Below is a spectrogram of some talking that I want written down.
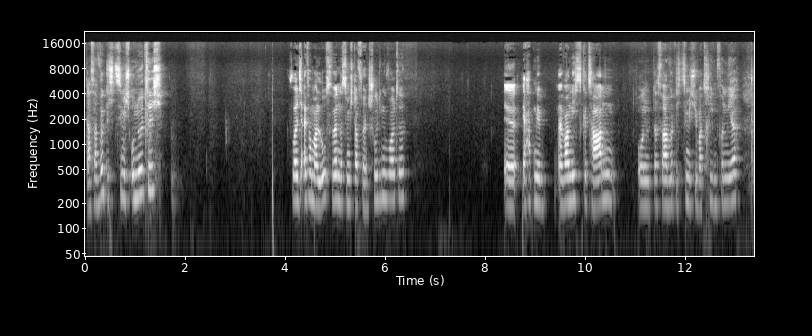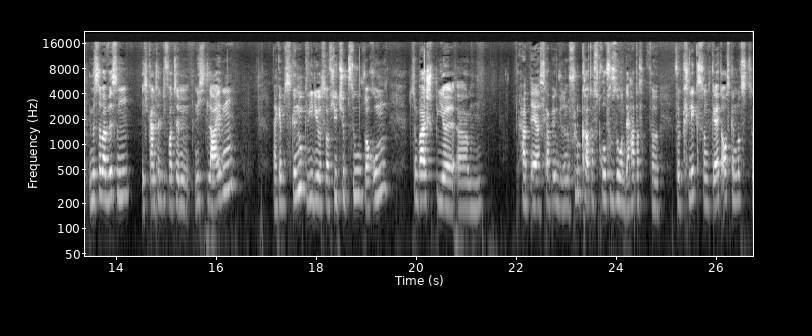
Das war wirklich ziemlich unnötig. Wollte ich einfach mal loswerden, dass ich mich dafür entschuldigen wollte. Äh, er hat mir einfach nichts getan und das war wirklich ziemlich übertrieben von mir. Ihr müsst aber wissen, ich kann 24 Tim nicht leiden. Da gibt es genug Videos auf YouTube zu, warum. Zum Beispiel ähm, hat er, es gab irgendwie so eine Flugkatastrophe so und er hat das für, für Klicks und Geld ausgenutzt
